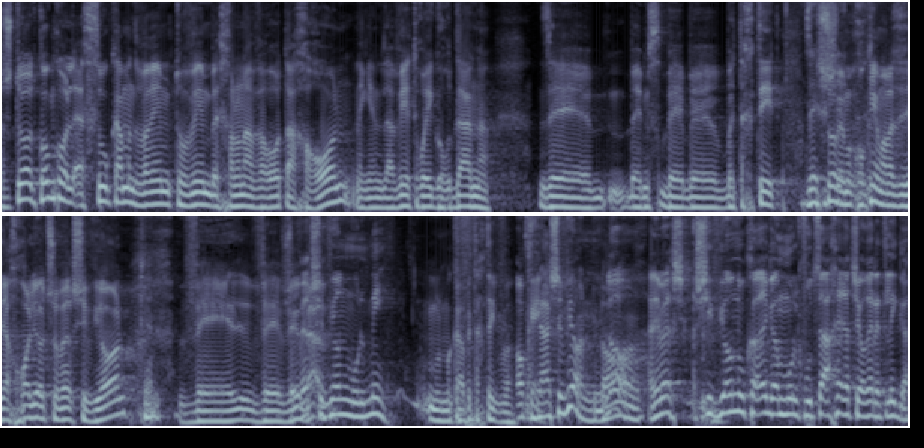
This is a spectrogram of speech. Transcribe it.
אשדוד, קודם כל עשו כמה דברים טובים בחלון ההעברות האחרון, נגיד להביא את רועי גורדנה, זה במס- ב- ב- בתחתית, זה שוב, ש- הם רחוקים, אבל זה יכול להיות שובר שוויון, כן. ו... ו- ו- שובר ו- שוויון מול מי? מול מכבי פתח תקווה. אוקיי. זה השוויון, לא... לא, אני אומר, השוויון הוא כרגע מול קבוצה אחרת שיורדת ליגה.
